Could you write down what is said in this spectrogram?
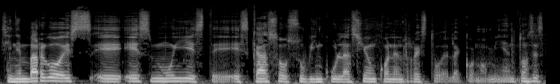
Sin embargo, es, eh, es muy este, escaso su vinculación con el resto de la economía. Entonces,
